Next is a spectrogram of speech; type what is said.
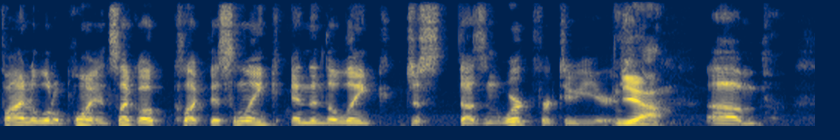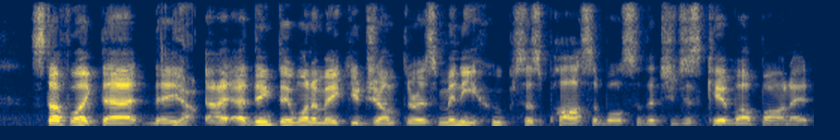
final little point, it's like, oh, click this link, and then the link just doesn't work for two years. Yeah. Um, stuff like that. They, yeah. I, I think they want to make you jump through as many hoops as possible so that you just give up on it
